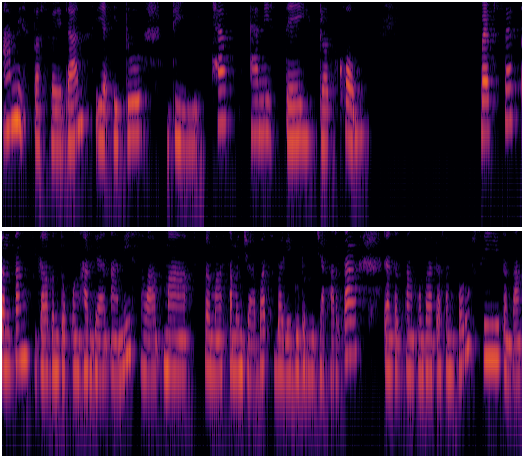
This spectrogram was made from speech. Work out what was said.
Anis Baswedan yaitu di haveanisday.com website tentang segala bentuk penghargaan Anies selama semasa menjabat sebagai Gubernur Jakarta dan tentang pemberantasan korupsi, tentang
